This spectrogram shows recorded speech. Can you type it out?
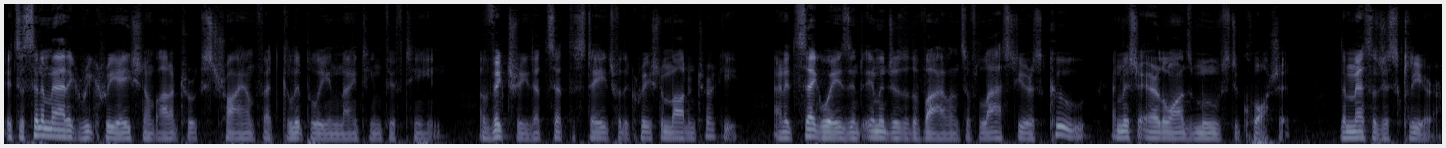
It's a cinematic recreation of Ataturk's triumph at Gallipoli in 1915, a victory that set the stage for the creation of modern Turkey, and it segues into images of the violence of last year's coup and Mr. Erdogan's moves to quash it. The message is clear.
